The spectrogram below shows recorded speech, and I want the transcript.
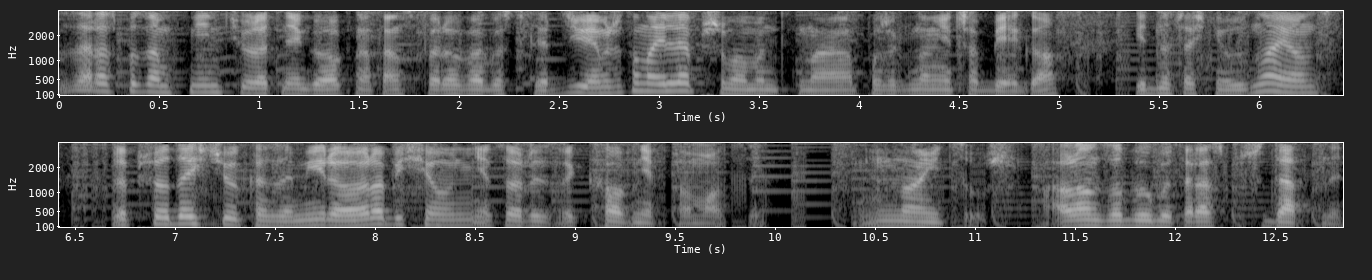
Zaraz po zamknięciu letniego okna transferowego stwierdziłem, że to najlepszy moment na pożegnanie Czabiego, jednocześnie uznając, że przy odejściu Casemiro robi się nieco ryzykownie w pomocy. No i cóż, Alonso byłby teraz przydatny.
